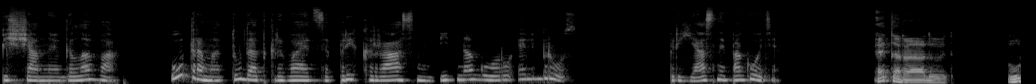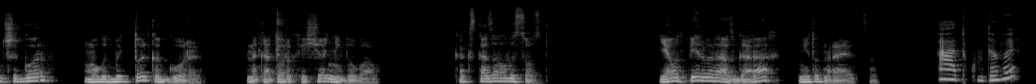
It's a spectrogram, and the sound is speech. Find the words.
песчаная голова. Утром оттуда открывается прекрасный вид на гору Эльбрус при ясной погоде. Это радует. Лучше гор могут быть только горы, на которых еще не бывал. Как сказал Высоцкий. Я вот первый раз в горах, мне тут нравится. А откуда вы?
